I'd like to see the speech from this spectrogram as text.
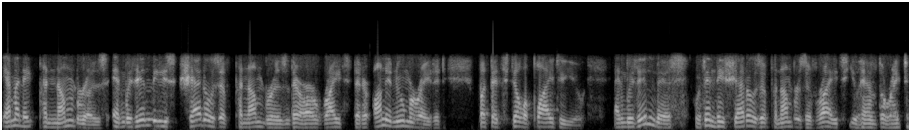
emanate penumbras, and within these shadows of penumbras, there are rights that are unenumerated, but that still apply to you. And within this, within these shadows of penumbras of rights, you have the right to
